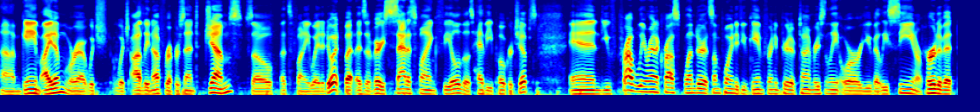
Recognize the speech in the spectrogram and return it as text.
um, game item, where, which, which oddly enough represent gems. So that's a funny way to do it, but it's a very satisfying feel. Those heavy poker chips, and you've probably ran across Splendor at some point if you've gamed for any period of time recently, or you've at least seen or heard of it.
